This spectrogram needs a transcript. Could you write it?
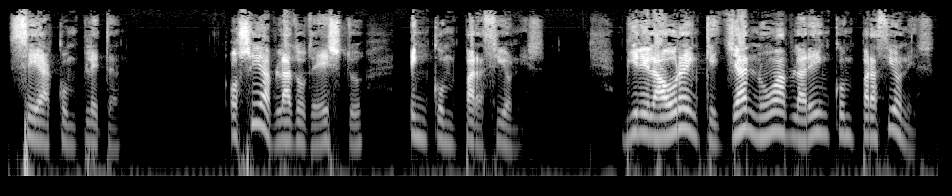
sea completa. Os he hablado de esto en comparaciones. Viene la hora en que ya no hablaré en comparaciones,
